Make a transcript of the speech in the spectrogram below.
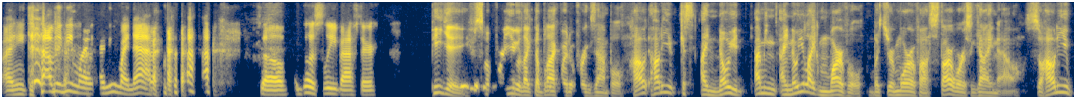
I need to I need my I need my nap. so I go to sleep after. PJ, so for you, like the Black Widow, for example, how how do you? Because I know you. I mean, I know you like Marvel, but you're more of a Star Wars guy now. So how do you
